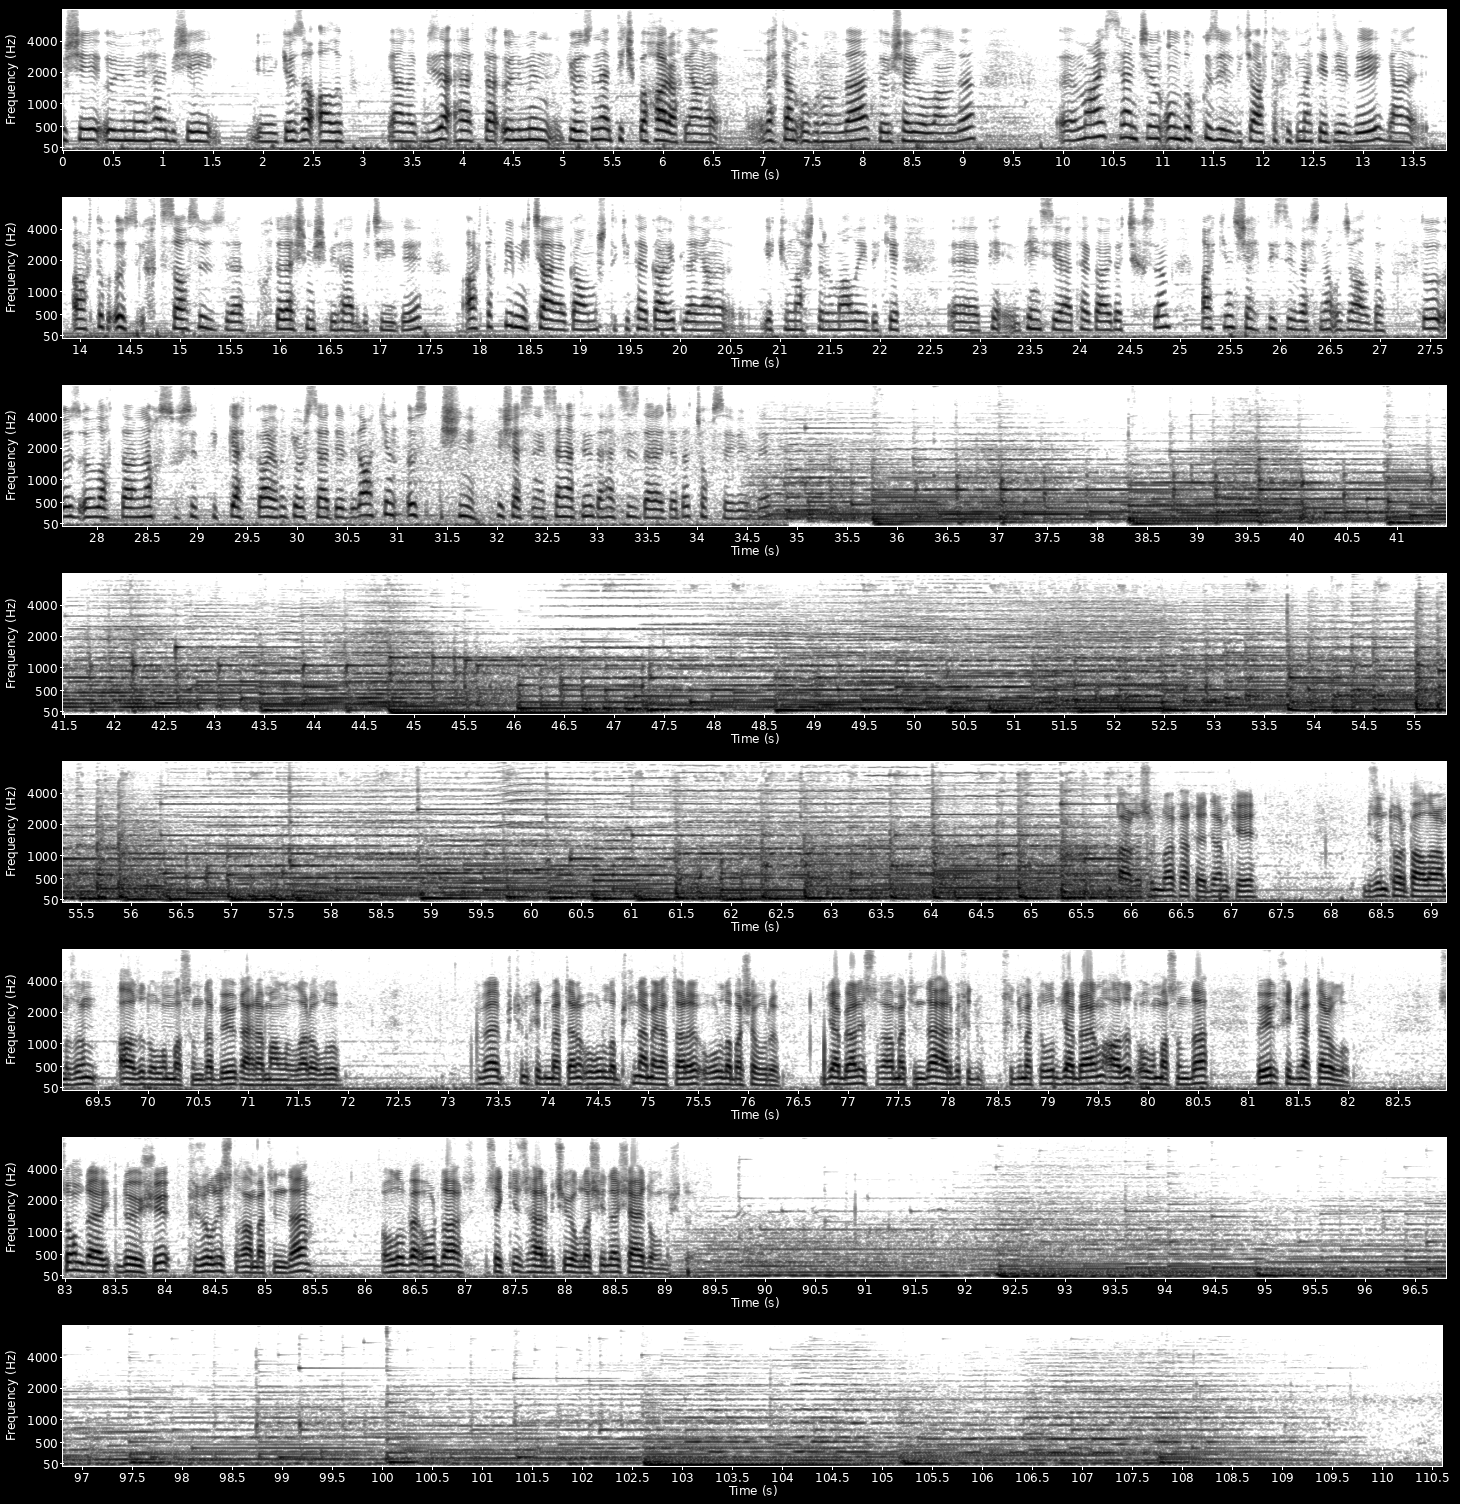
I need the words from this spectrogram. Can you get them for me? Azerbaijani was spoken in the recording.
bir şey ölümü, hər bir şey e, gözə alıb, yəni bizə hətta ölümün gözünə dik baxaraq, yəni vətən uğrunda döyüşə yollandı. E, Mais həmçinin 19 ildir ki, artıq xidmət edirdi. Yəni artıq öz ixtisası üzrə puxtələşmiş bir hərbiçi idi. Artıq bir neçə aya qalmışdı ki, təqaüdlə, yəni yekunlaşdırılmalı idi ki, pensiyaya təqaüdə çıxsın, lakin şəhidlik zirvəsinə ucaldı. Öz övladlarına xüsusi diqqət, qayğı göstərirdi, lakin öz işini, peşəsini, sənətini də hədsiz dərəcədə çox sevirdi. Qardaşımla fəxr edirəm ki, bizim torpaqlarımızın azad olunmasında böyük qəhrəmanlıqları olub və bütün xidmətlərini uğurla, bütün əməliyyatları uğurla başa vurub. Cəbrayıl istiqamətində hərbi xidmətdə olub, Cəbrayılın azad olunmasında böyük xidmətlər olub. Son döyüşü Füzuli istiqamətində olub və orada 8 hərbiçi yoldaşı ilə şəhid olmuşdur.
